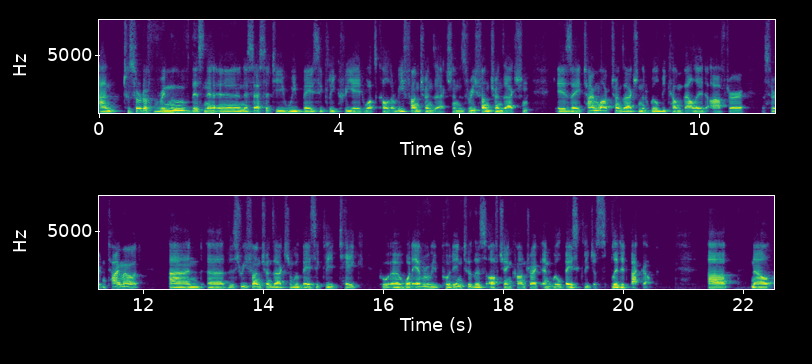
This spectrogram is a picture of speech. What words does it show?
and to sort of remove this ne- uh, necessity, we basically create what's called a refund transaction. This refund transaction is a time lock transaction that will become valid after a certain timeout. And uh, this refund transaction will basically take uh, whatever we put into this off chain contract and we'll basically just split it back up. Uh, now,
